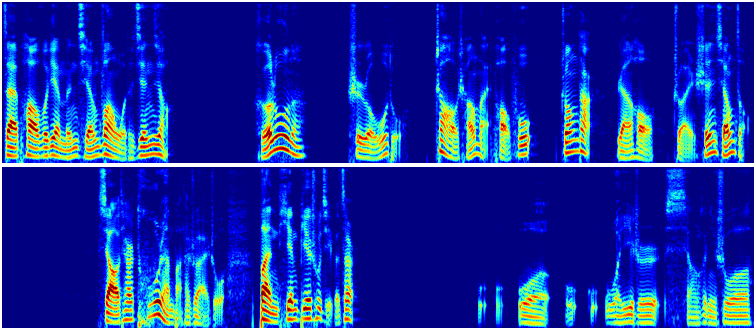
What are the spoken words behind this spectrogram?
在泡芙店门前忘我的尖叫。何露呢，视若无睹，照常买泡芙，装袋，然后转身想走。”小天突然把他拽住，半天憋出几个字儿：“我我我一直想和你说。”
